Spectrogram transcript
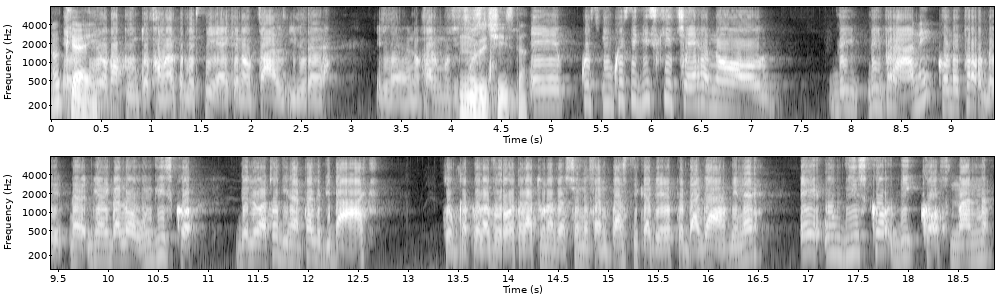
Ok. E mio papà appunto fa un altro mestiere che non fa il, il, non fa il musicista. musicista. E in questi dischi c'erano dei, dei brani con le trombe, mi regalò un disco dell'oratorio di Natale di Bach, che è un capolavoro, tra l'altro una versione fantastica diretta da Gardiner, e un disco di Kaufman,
